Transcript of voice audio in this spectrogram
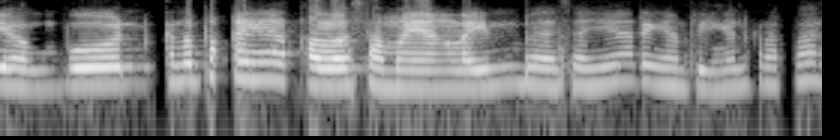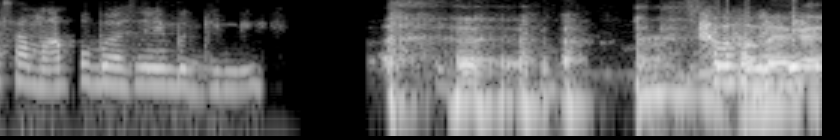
ya ampun, kenapa kayak kalau sama yang lain bahasanya ringan-ringan, kenapa sama aku bahasanya begini? karena,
